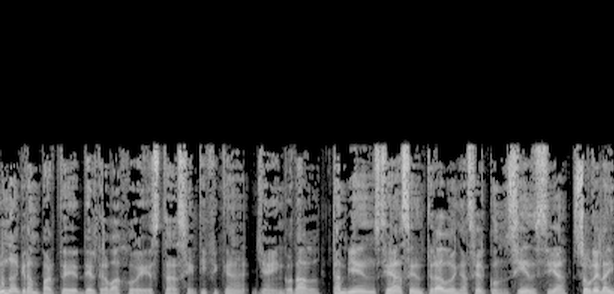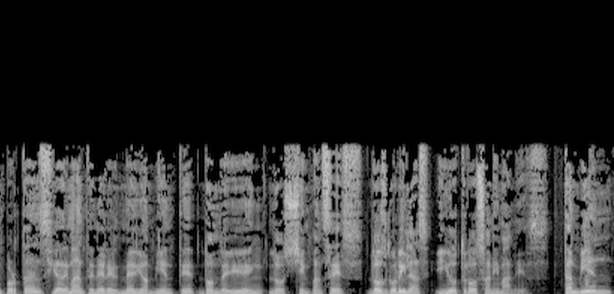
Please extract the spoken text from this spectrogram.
Una gran parte del trabajo de esta científica, Jane Goodall, también se ha centrado en hacer conciencia sobre la importancia de mantener el medio ambiente donde viven los chimpancés, los gorilas y otros animales. También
